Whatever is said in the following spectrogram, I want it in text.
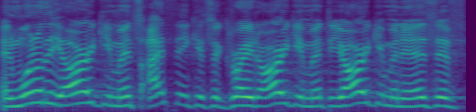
And one of the arguments, I think it's a great argument, the argument is if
